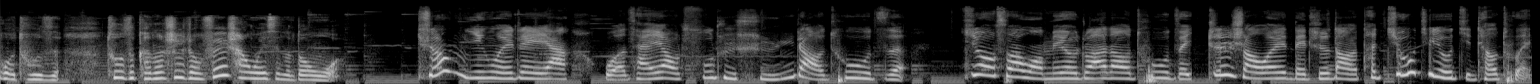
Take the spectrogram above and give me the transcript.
过兔子。兔子可能是一种非常危险的动物。正因为这样，我才要出去寻找兔子。”就算我没有抓到兔子，至少我也得知道它究竟有几条腿。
